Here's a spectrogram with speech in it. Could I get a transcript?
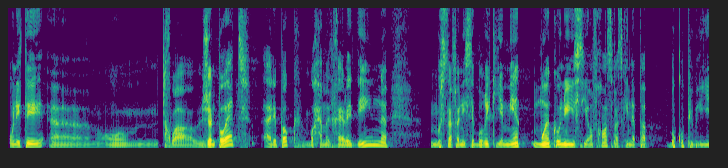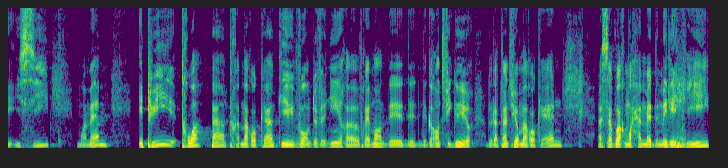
on était euh, trois jeunes poètes à l'époque, Mohamed Khaireddin, Mustafa Nissebouri, qui est moins connu ici en France parce qu'il n'a pas beaucoup publié ici, moi-même, et puis trois peintres marocains qui vont devenir euh, vraiment des, des- des grandes figures de la peinture marocaine, à savoir Mohamed Melehi,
